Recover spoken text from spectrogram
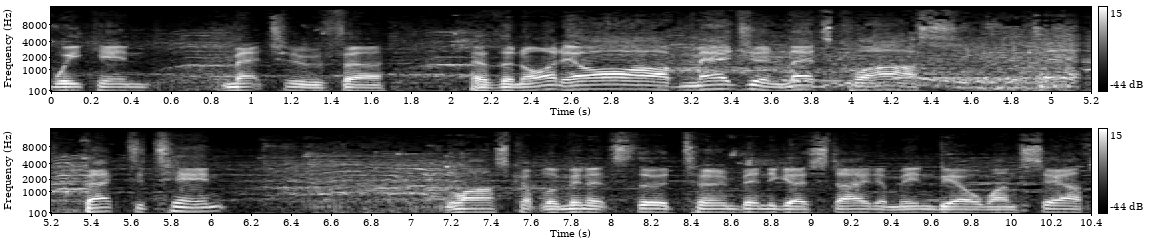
weekend match of, uh, of the night. Oh, imagine. That's class. Back to 10. Last couple of minutes. Third term, Bendigo Stadium, NBL 1 South.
